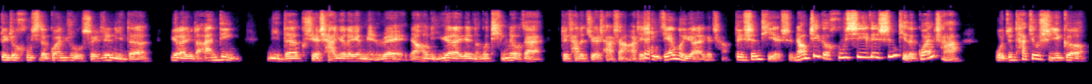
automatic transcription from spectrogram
对这呼吸的关注，随着你的越来越的安定，你的觉察越来越敏锐，然后你越来越能够停留在对它的觉察上，而且时间会越来越长。对身体也是。然后这个呼吸跟身体的观察。我觉得它就是一个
